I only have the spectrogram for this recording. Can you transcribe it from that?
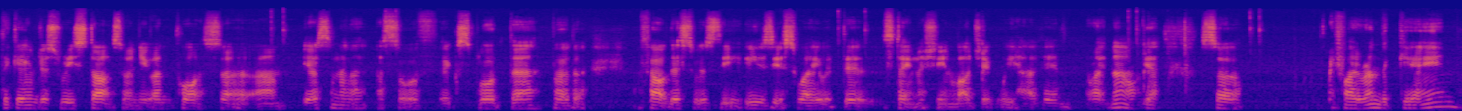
the game just restarts when you unpause. So um, yeah, something I, I, sort of explored there, but uh, I felt this was the easiest way with the state machine logic we have in right now. Yeah, so if I run the game,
